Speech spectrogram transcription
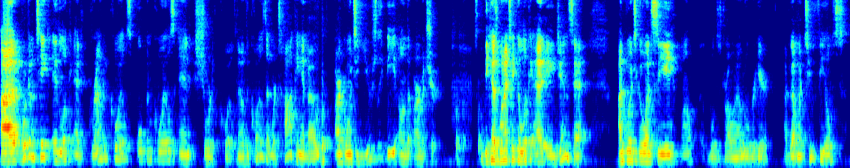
Uh, we're going to take a look at grounded coils, open coils, and shorted coils. Now, the coils that we're talking about are going to usually be on the armature. Because when I take a look at a genset, I'm going to go and see, well, we'll just draw one out over here. I've got my two fields,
